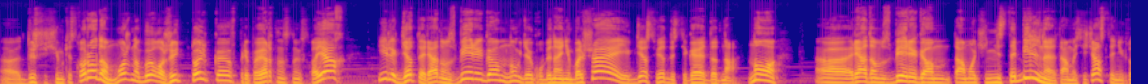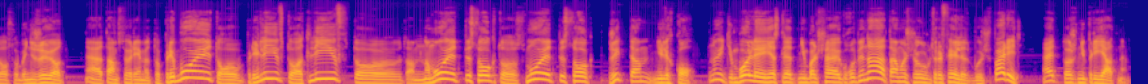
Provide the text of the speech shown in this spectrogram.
э, дышащим кислородом, можно было жить только в приповерхностных слоях или где-то рядом с берегом, ну, где глубина небольшая и где свет достигает до дна. Но Э, рядом с берегом там очень нестабильно, там и сейчас-то никто особо не живет. Э, там все время то прибой, то прилив, то отлив, то там намоет песок, то смоет песок. Жить там нелегко. Ну и тем более, если это небольшая глубина, там еще ультрафиолет будешь парить, а это тоже неприятно.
